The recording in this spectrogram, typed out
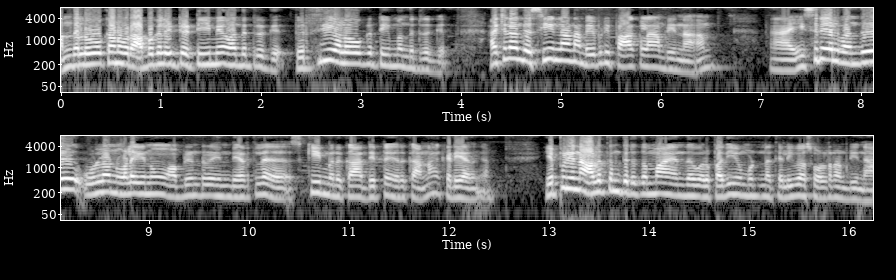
அந்த அளவுக்கான ஒரு அபகலிட்ட டீமே வந்துட்டுருக்கு பெரிய அளவுக்கு டீம் வந்துட்டுருக்கு ஆக்சுவலாக அந்த சீன்லாம் நம்ம எப்படி பார்க்கலாம் அப்படின்னா இஸ்ரேல் வந்து உள்ள நுழையணும் அப்படின்ற இந்த இடத்துல ஸ்கீம் இருக்கா திட்டம் இருக்கான்னா கிடையாதுங்க. எப்படி நான் அழுத்தம் திருத்தமாக இந்த ஒரு பதிவு மட்டும் நான் தெளிவாக சொல்கிறேன் அப்படின்னா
